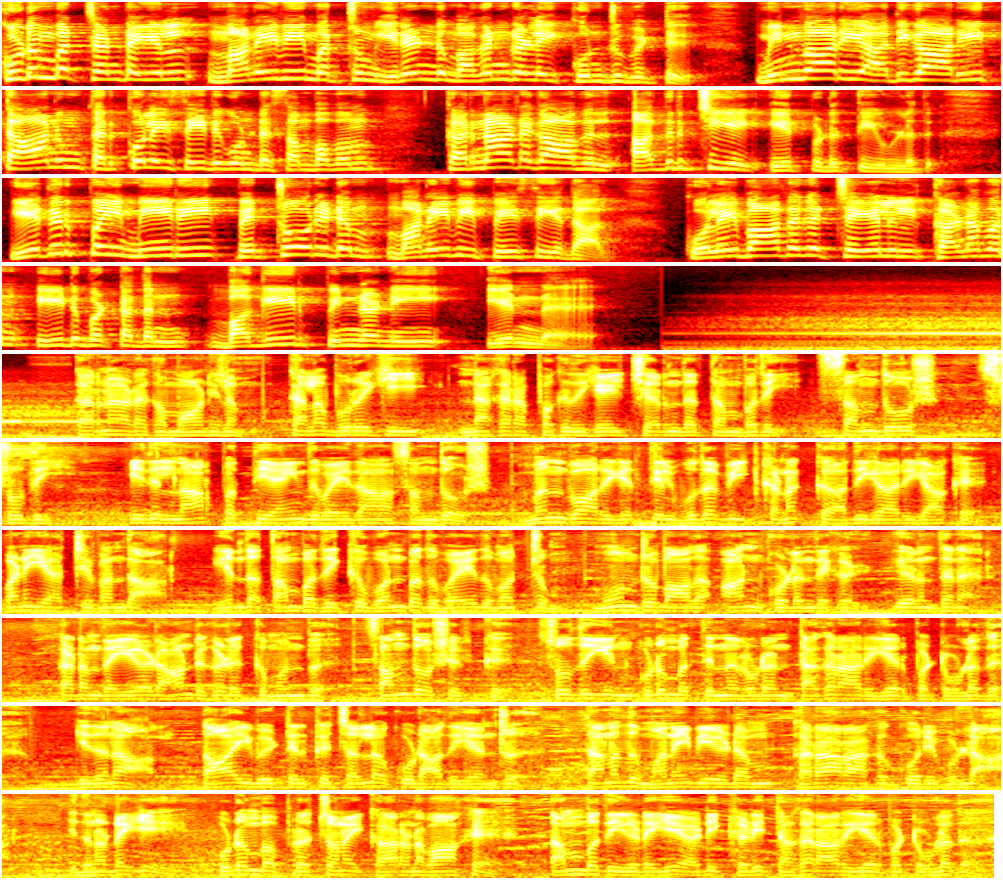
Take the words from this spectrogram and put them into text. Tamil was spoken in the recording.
குடும்ப சண்டையில் மனைவி மற்றும் இரண்டு மகன்களை கொன்றுவிட்டு மின்வாரிய அதிகாரி தானும் தற்கொலை செய்து கொண்ட சம்பவம் கர்நாடகாவில் அதிர்ச்சியை ஏற்படுத்தியுள்ளது. எதிர்ப்பை மீறி பெற்றோரிடம் மனைவி பேசியதால் கொலைபாதக செயலில் கணவன் ஈடுபட்டதன் பகீர் பின்னணி என்ன? கர்நாடக மாநிலம் கலபுரகி நகர பகுதியைச் சேர்ந்த தம்பதி சந்தோஷ் ஸ்ருதி. இதில் நாற்பத்தி ஐந்து வயதான சந்தோஷ் மின் வாரியத்தில் உதவி கணக்கு அதிகாரியாக பணியாற்றி வந்தார். இந்த தம்பதிக்கு ஒன்பது வயது மற்றும் மூன்று மாத ஆண் குழந்தைகள் இருந்தனர். கடந்த ஏழு ஆண்டுகளுக்கு முன்பு சந்தோஷிற்கு ஸ்ருதியின் குடும்பத்தினருடன் தகராறு ஏற்பட்டுள்ளது. இதனால் தாய் வீட்டிற்கு செல்லக்கூடாது என்று தனது மனைவியிடம் கராராக கூறியுள்ளார். இதனிடையே குடும்ப பிரச்சனை காரணமாக தம்பதி இடையே அடிக்கடி தகராறு ஏற்பட்டுள்ளது.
